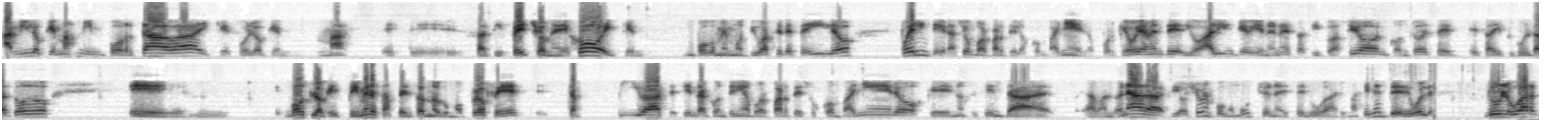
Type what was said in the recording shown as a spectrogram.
a mí lo que más me importaba y que fue lo que más este, satisfecho me dejó y que un poco me motivó a hacer ese hilo fue la integración por parte de los compañeros, porque obviamente, digo, alguien que viene en esa situación, con toda ese, esa dificultad, todo, eh, vos lo que primero estás pensando como profe es, piba se sienta contenida por parte de sus compañeros, que no se sienta abandonada. Digo, yo me pongo mucho en ese lugar. Imagínate de, un lugar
